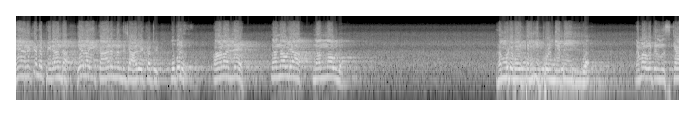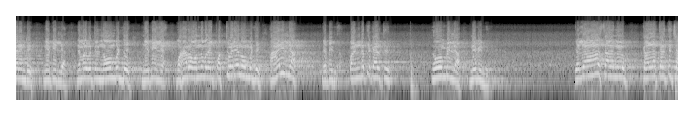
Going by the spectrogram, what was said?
ഏ എനക്കെന്താ പിരാണ്ട ഏതാ ഈ കാലം എന്താ ആലോചിക്കട്ട് മുപ്പത് ആണോ അല്ലേ നന്നാവൂല നന്നാവൂല. നമ്മുടെ വീട്ടിൽ ഇപ്പോൾ നബിയില്ല. നമ്മളെ വീട്ടിൽ നിസ്കാരമുണ്ട് നബിയില്ല. നമ്മളെ വീട്ടിൽ നോമ്പുണ്ട് നബിയില്ല. മുഹറം ഒന്ന് മുതൽ പത്ത് വരെ നോമ്പുണ്ട്. ആരില്ല? നബിയില്ല. പണ്ടത്തെ കാലത്ത് നോമ്പില്ല നബിയുണ്ട് എല്ലാ സ്ഥലങ്ങളിലും കള്ളത്തരത്തിൽ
